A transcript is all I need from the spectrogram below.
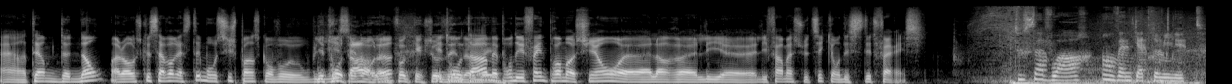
euh, en termes de nom. Alors, est-ce que ça va rester? Moi aussi, je pense qu'on va oublier Il est trop ces tard, là, une fois que quelque chose Il est trop est tard, mais pour des fins de promotion, euh, alors euh, les, euh, les pharmaceutiques qui ont décidé de faire ainsi. Tout savoir en 24 minutes.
